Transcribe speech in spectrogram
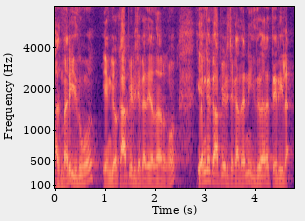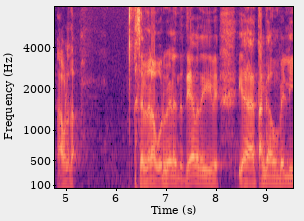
அது மாதிரி இதுவும் எங்கேயோ காப்பி அடித்த கதையாக தான் இருக்கும். எங்கே காப்பி அடித்த கதைன்னு இது வேற தெரியல. அவ்வளோதான் சரிதானா ஒருவேளை இந்த தேவதை தங்கம் வெள்ளி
